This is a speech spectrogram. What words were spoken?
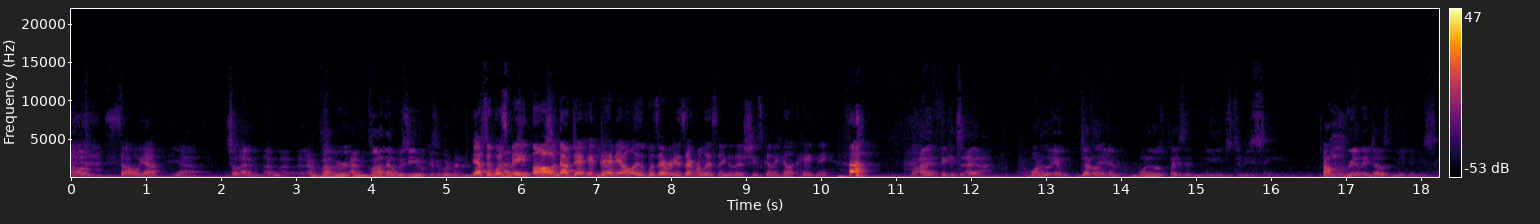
Um, so yeah. yeah. So I'm, I'm, I'm glad we were. I'm glad that was you because it would have been. Yes, it was yeah, me. Oh, now da- if Yeah. Danielle was ever is ever listening to this, she's gonna hate me. Well, I think it's I, I- one of the it, definitely one of those plays that needs to be seen. Oh. It really does need to be seen.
